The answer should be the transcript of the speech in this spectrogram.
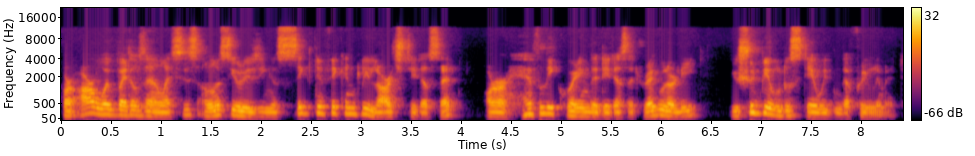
For our Web Vitals analysis, unless you're using a significantly large dataset or are heavily querying the dataset regularly, you should be able to stay within the free limit.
